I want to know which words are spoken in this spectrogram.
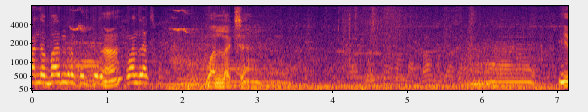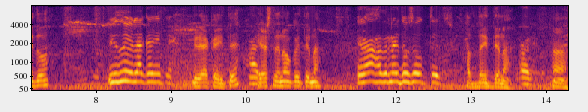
ಒಂದು ಬಂದ್ರೆ ಕೊಡ್ತೀರಾ. ಹಾ? ಒಂದು ಲಕ್ಷ. ಒಂದು ಲಕ್ಷ. ಇದು? ಇದು ಇಲಾಕಾಗೈತ್ರಿ ಇಳ್ಯಾಕೈತೆ ಎಷ್ಟು ದಿನ ಹೋಗೈತಿ ನಾ ಇನ್ನ ಹದಿನೈದು ದಿವಸ ಹೋಗ್ತೈತ್ರಿ. ಹದಿನೈದು ದಿನ? ಹಾಂ ಹಾಂ.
